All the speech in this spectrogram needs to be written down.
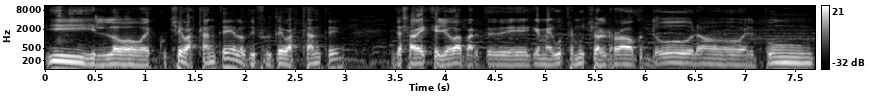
Y lo escuché bastante, los disfruté bastante. Ya sabéis que yo, aparte de que me guste mucho el rock duro, el punk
